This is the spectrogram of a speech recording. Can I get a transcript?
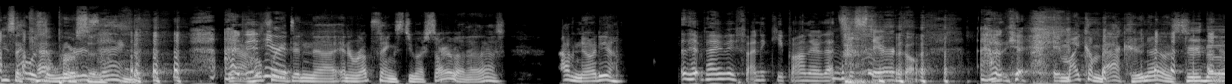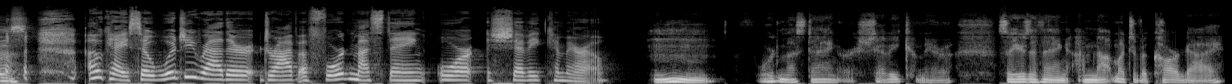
he's a that was the weirdest thing. yeah, hopefully hear... it didn't uh, interrupt things too much. Sorry about that. I have no idea. It might be fun to keep on there. That's hysterical. okay. It might come back. Who knows? Who knows? Okay. So, would you rather drive a Ford Mustang or a Chevy Camaro? Mm, Ford Mustang or a Chevy Camaro. So, here's the thing I'm not much of a car guy.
